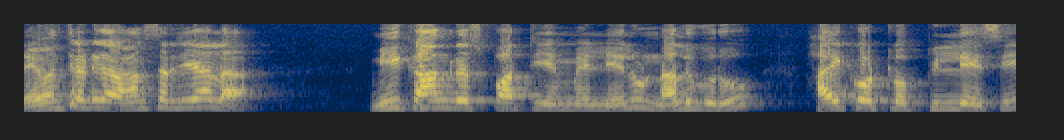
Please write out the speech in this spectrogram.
రేవంత్ రెడ్డి గారు ఆన్సర్ చేయాలా? మీ కాంగ్రెస్ పార్టీ ఎమ్మెల్యేలు నలుగురు హైకోర్టులో పిల్లేసి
